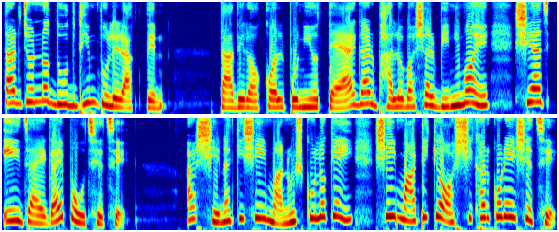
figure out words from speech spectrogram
তার জন্য দুধ ডিম তুলে রাখতেন। তাদের অকল্পনীয় ত্যাগ আর ভালোবাসার বিনিময়ে সে আজ এই জায়গায় পৌঁছেছে। আর সে নাকি সেই মানুষগুলোকেই সেই মাটিকে অস্বীকার করে এসেছে।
